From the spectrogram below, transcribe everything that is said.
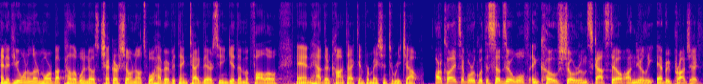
And if you want to learn more about Pella Windows, check our show notes. We'll have everything tagged there so you can give them a follow and have their contact information to reach out. Our clients have worked with the Sub Zero Wolf Cove showroom, Scottsdale, on nearly every project.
